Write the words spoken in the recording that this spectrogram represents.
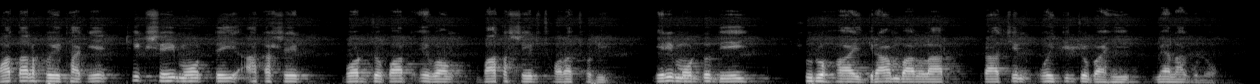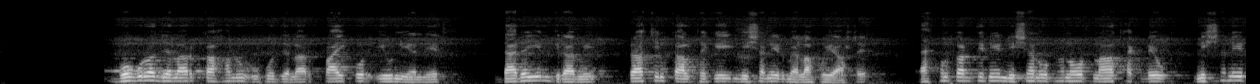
মাতাল হয়ে থাকে, ঠিক সেই মুহূর্তেই আকাশের বজ্রপাত এবং বাতাসের ছড়াছড়ি। এরই মধ্য দিয়েই শুরু হয় গ্রাম বাংলার প্রাচীন ঐতিহ্যবাহী মেলাগুলো। বগুড়া জেলার কাহালু উপজেলার পাইকর ইউনিয়নের দারাইল গ্রামে প্রাচীনকাল থেকেই নিশানের মেলা হয়ে আসে। এখনকার দিনে নিশান ওঠানোর না থাকলেও নিশানের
